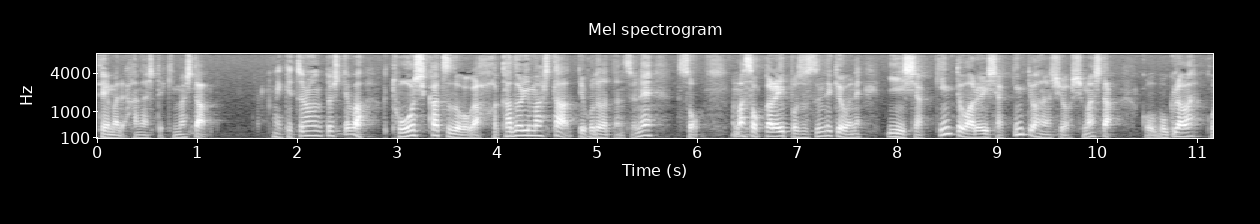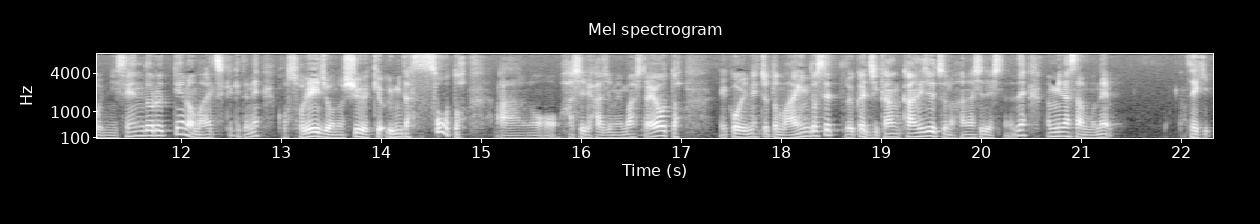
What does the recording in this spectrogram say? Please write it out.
テーマで話してきました。結論としては投資活動がはかどりましたっていうことだったんですよね。そう、まあ、そこから一歩進んで今日はねいい借金と悪い借金という話をしました。こう僕らはこう2000ドルっていうのを毎月かけてねこうそれ以上の収益を生み出そうとあの走り始めましたよと。こういうねちょっとマインドセットというか時間管理術の話でしたので、まあ、皆さんもねぜひ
